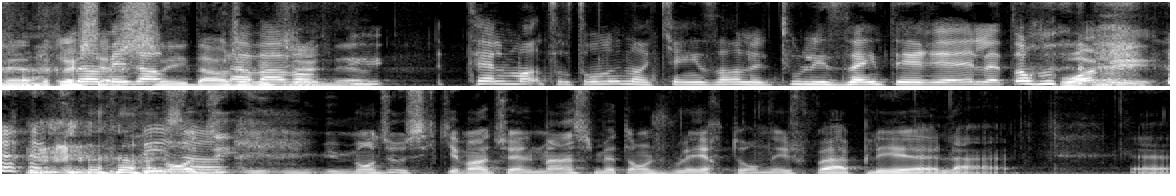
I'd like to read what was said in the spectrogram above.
mais genre, recherchée, ça va dangereux avoir criminel. eu tellement... Tu retournes là dans 15 ans, là, tous les intérêts, là, ton... Ouais, mais ils m'ont genre- dit, ils- ils- ils m'ont dit aussi qu'éventuellement, si mettons je voulais y retourner, je pouvais appeler euh, la euh,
